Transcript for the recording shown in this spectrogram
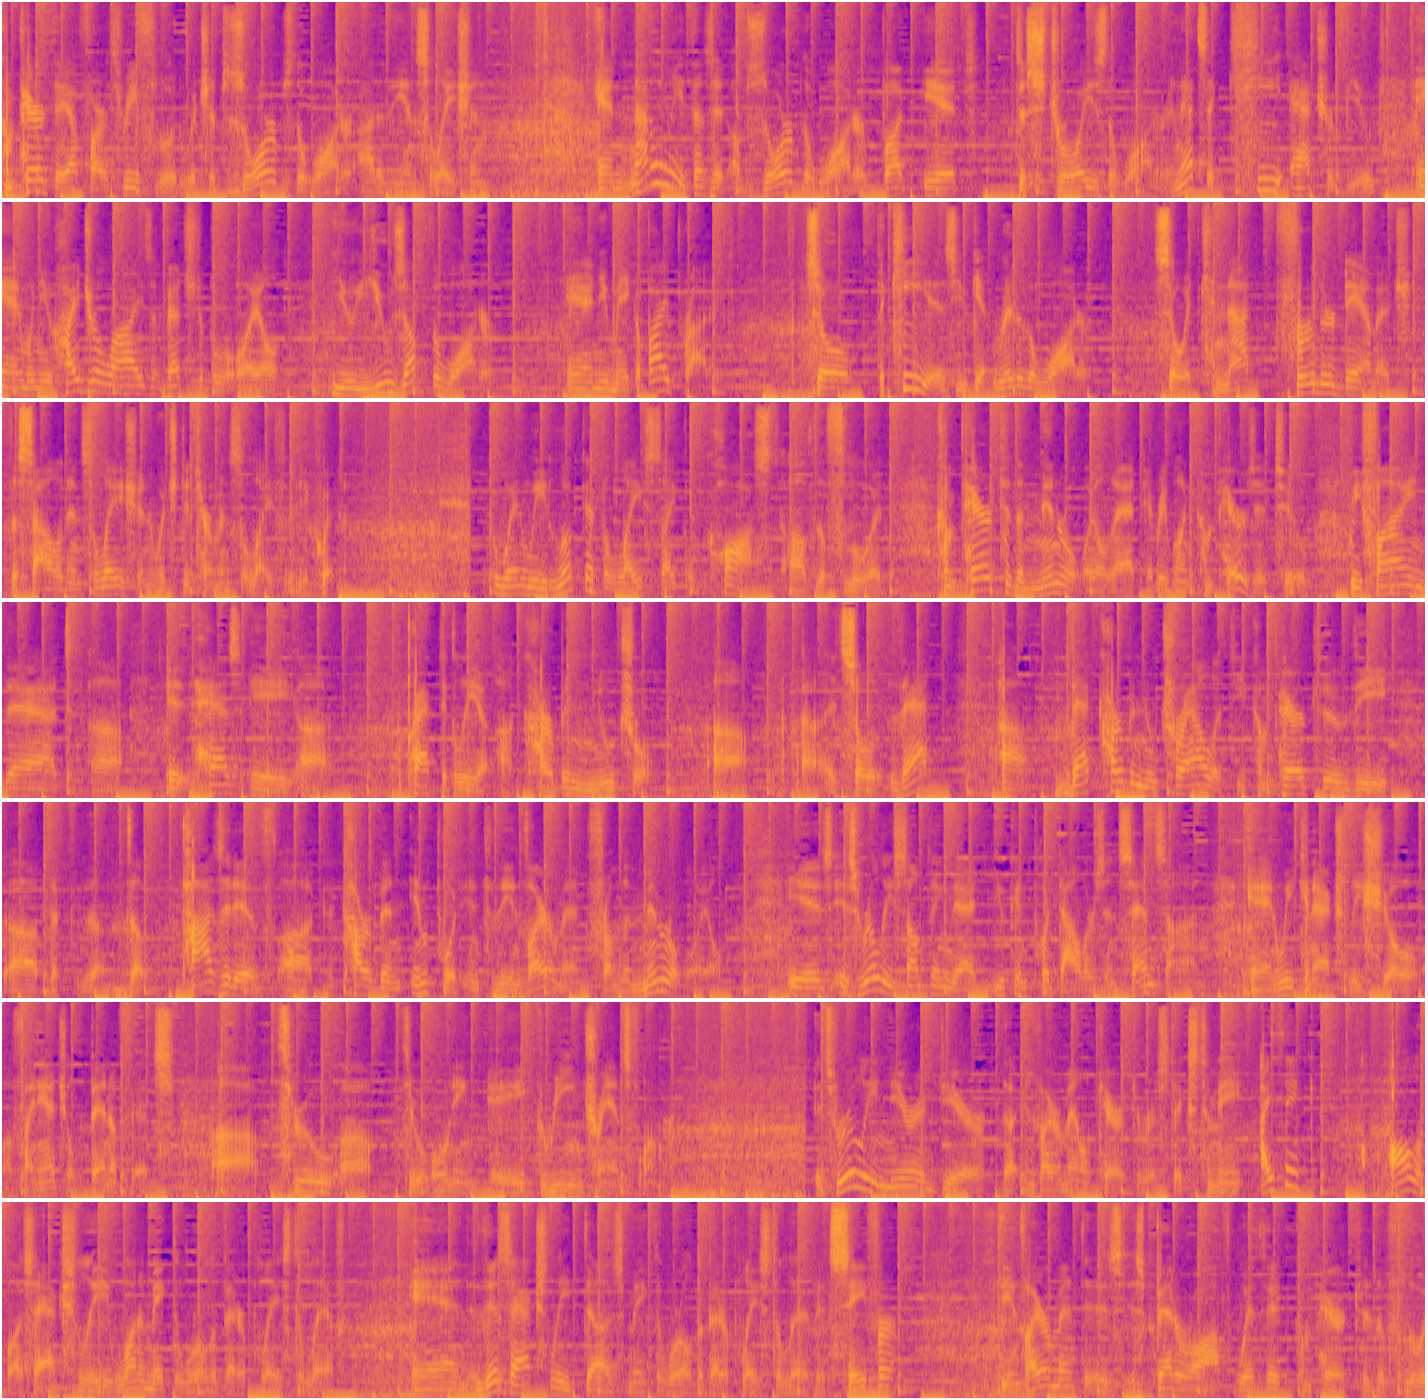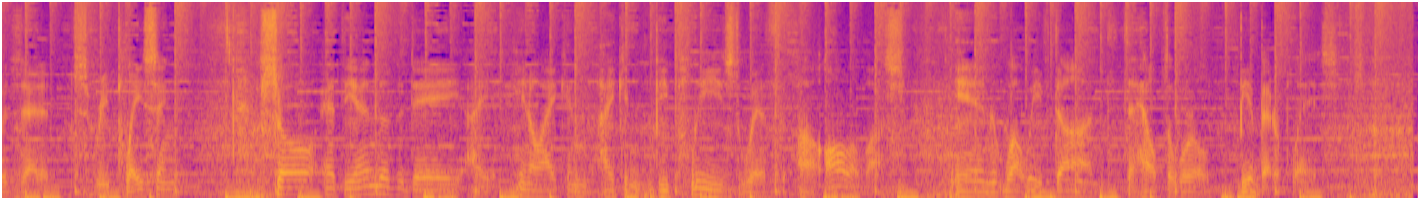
Compared to FR3 fluid, which absorbs the water out of the insulation, and not only does it absorb the water, but it destroys the water. And that's a key attribute. And when you hydrolyze a vegetable oil, you use up the water and you make a byproduct. So the key is you get rid of the water so it cannot further damage the solid insulation which determines the life of the equipment. When we looked at the life cycle cost of the fluid, compared to the mineral oil that everyone compares it to, we find that uh, it has a uh, practically a, a carbon neutral. Uh, uh, so that uh, that carbon neutrality compared to the, uh, the, the, the, positive uh, carbon input into the environment from the mineral oil is, is really something that you can put dollars and cents on and we can actually show uh, financial benefits uh, through, uh, through owning a green transformer. It's really near and dear, the environmental characteristics to me. I think all of us actually want to make the world a better place to live. And this actually does make the world a better place to live. It's safer, the environment is, is better off with it compared to the fluids that it's replacing. So at the end of the day, I, you know, I can, I can be pleased with uh, all of us in what we've done to help the world be a better place.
